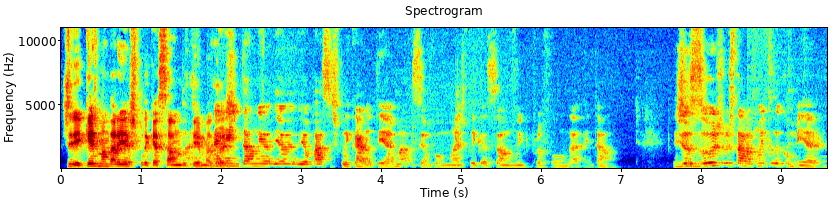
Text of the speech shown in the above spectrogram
Jeri, queres mandar aí a explicação do tema de É, hoje? Então eu, eu, eu passo a explicar o tema, sempre uma explicação muito profunda. Então, Jesus gostava muito de comer.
